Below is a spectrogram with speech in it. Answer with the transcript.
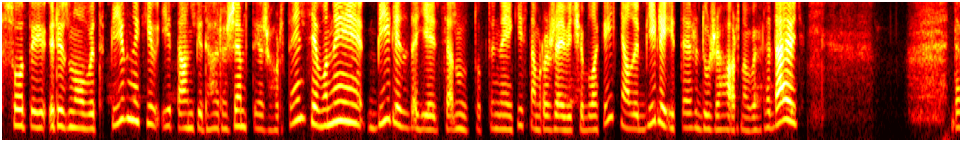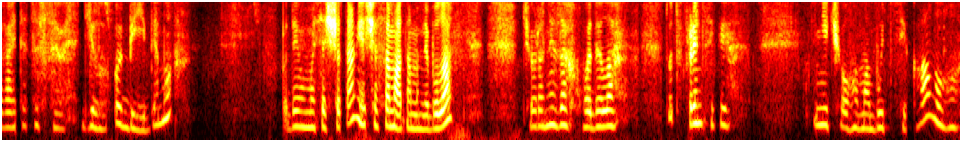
сотий різновид півників, і там під гаражем теж гортензія. Вони білі, здається, ну, тобто не якісь там рожеві чи блакитні, але білі і теж дуже гарно виглядають. Давайте це все діло обійдемо. Подивимося, що там. Я ще сама там не була. Вчора не заходила. Тут, в принципі, нічого, мабуть, цікавого.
